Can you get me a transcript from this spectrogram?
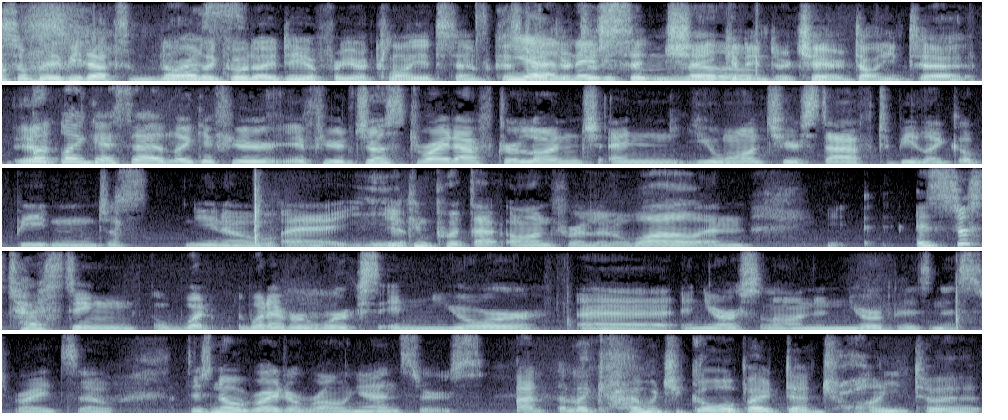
So maybe that's not a good idea for your clients then, because Yeah, then they're just sitting shaking mellow. in their chair, dying to. But like I said, like if you're if you're just right after lunch and you want your staff to be like upbeat and just you know uh, you can put that on for a little while and it's just testing what whatever works in your uh, in your salon in your business, right? So there's no right or wrong answers. And like, how would you go about then trying to,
